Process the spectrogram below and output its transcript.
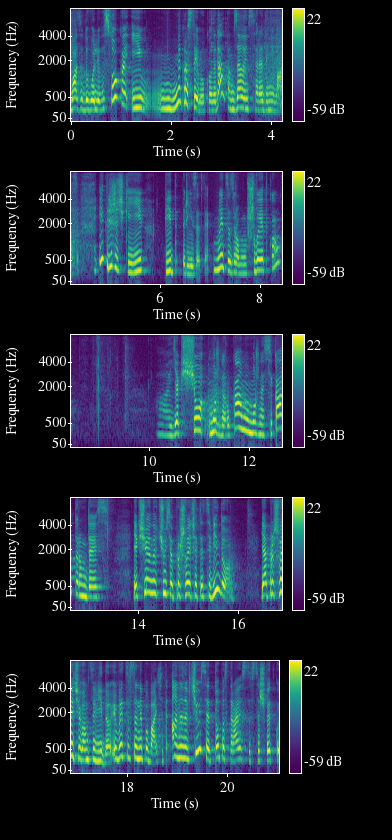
ваза доволі висока і некрасиво, коли да, там зелень всередині вази. І трішечки її підрізати. Ми це зробимо швидко. Якщо можна руками, можна сікатором десь. Якщо я навчуся пришвидшити це відео, я пришвидшу вам це відео, і ви це все не побачите. А не навчуся, то постараюся все швидко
